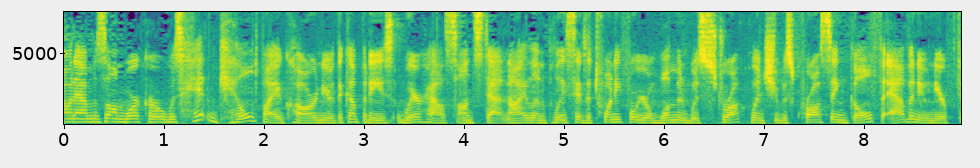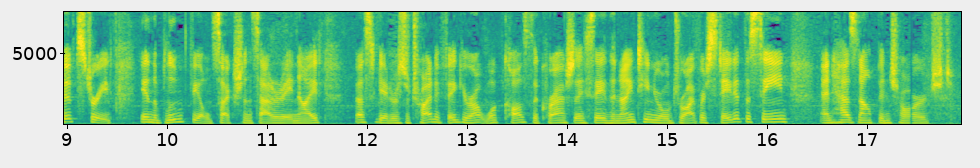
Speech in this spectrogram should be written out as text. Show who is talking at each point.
Speaker 1: An Amazon worker was hit and killed by a car near the company's warehouse on Staten Island. Police say the 24-year-old woman was struck when she was crossing Gulf Avenue near 5th Street in the Bloomfield section Saturday night. Investigators are trying to figure out what caused the crash. They say the 19-year-old driver stayed at the scene and has not been charged.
